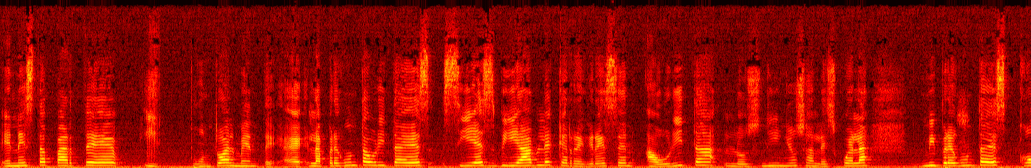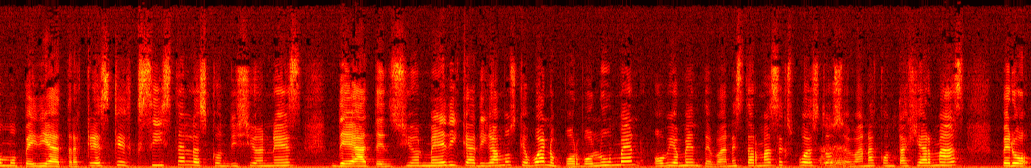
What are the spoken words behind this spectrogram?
en esta parte y puntualmente? Eh, la pregunta ahorita es si es viable que regresen ahorita los niños a la escuela mi pregunta es como pediatra, ¿crees que existen las condiciones de atención médica? Digamos que, bueno, por volumen, obviamente van a estar más expuestos, se van a contagiar más, pero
